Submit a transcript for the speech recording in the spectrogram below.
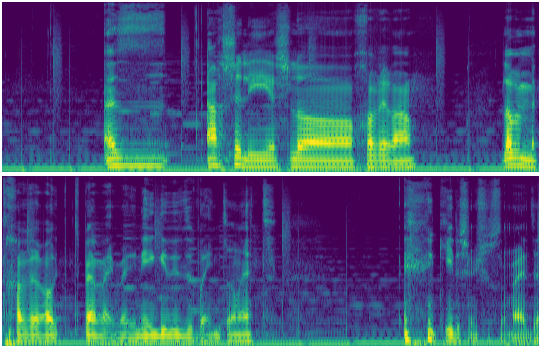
אז אח שלי יש לו חברה. לא באמת חברה, הוא יתעצבן עליי אני אגיד את זה באינטרנט. כאילו שמישהו שומע את זה.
